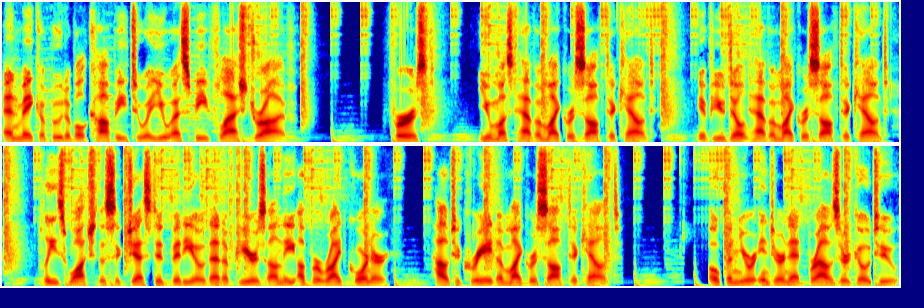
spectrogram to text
and make a bootable copy to a USB flash drive. First, you must have a Microsoft account, if you don't have a Microsoft account, please watch the suggested video that appears on the upper right corner, how to create a Microsoft account. Open your internet browser go to,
